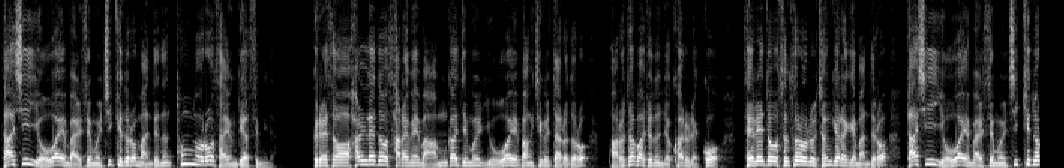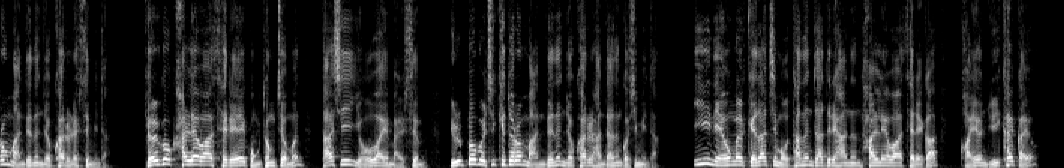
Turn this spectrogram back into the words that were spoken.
다시 여호와의 말씀을 지키도록 만드는 통로로 사용되었습니다. 그래서 할례도 사람의 마음가짐을 여호와의 방식을 따르도록 바로잡아주는 역할을 했고 세례도 스스로를 정결하게 만들어 다시 여호와의 말씀을 지키도록 만드는 역할을 했습니다. 결국 할례와 세례의 공통점은 다시 여호와의 말씀, 율법을 지키도록 만드는 역할을 한다는 것입니다. 이 내용을 깨닫지 못하는 자들이 하는 할례와 세례가 과연 유익할까요?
